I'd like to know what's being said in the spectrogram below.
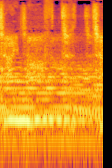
time after time.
